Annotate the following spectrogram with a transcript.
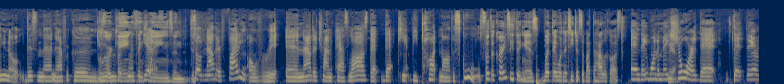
You know this and that in Africa, and we were some of us went kings and yes. queens and So now they're fighting over it, and now they're trying to pass laws that that can't be taught in all the schools but the crazy thing is But they want to teach us about the Holocaust. and they want to make Yeah. sure that that they're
